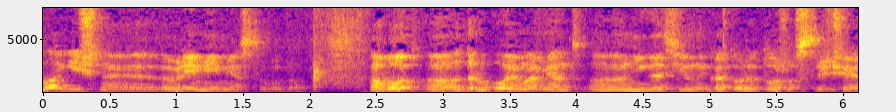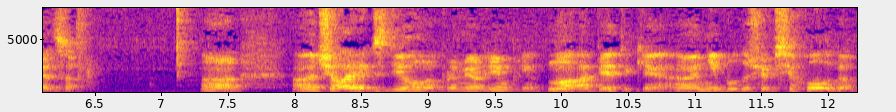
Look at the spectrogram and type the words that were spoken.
не экологичное время и место выбрал. Вот. Э, другой момент э, негативный, который тоже встречается – а, а, человек сделал, например, ремпринт, но опять-таки, а, не будучи психологом,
